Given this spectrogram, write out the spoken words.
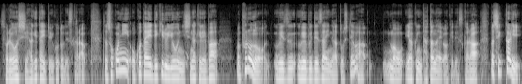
それを仕上げたいということですからそこにお答えできるようにしなければプロのウェブデザイナーとしては、まあ、役に立たないわけですから、まあ、しっかり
